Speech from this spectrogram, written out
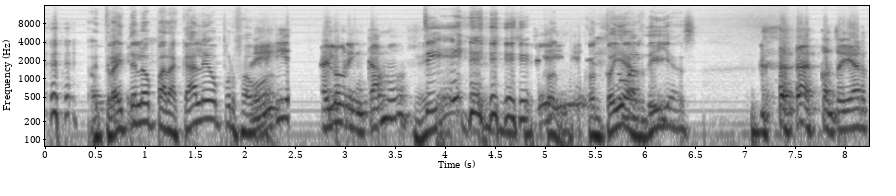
Tráetelo para acá, Leo, por favor. Sí, ahí lo brincamos. Sí. Con, con toalla de ¿Cómo así? ardillas. Con Toyar.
